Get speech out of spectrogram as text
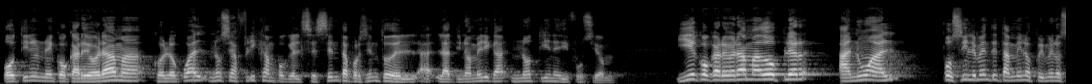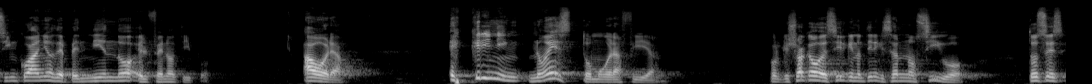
o tienen un ecocardiograma, con lo cual no se aflijan porque el 60% de Latinoamérica no tiene difusión. Y ecocardiograma Doppler anual, posiblemente también los primeros cinco años, dependiendo el fenotipo. Ahora, screening no es tomografía, porque yo acabo de decir que no tiene que ser nocivo. Entonces,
